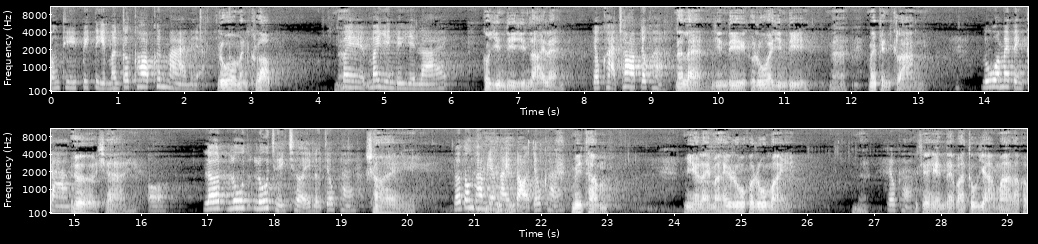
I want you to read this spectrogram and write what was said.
บางทีปิติมันก็ครอบขึ้นมาเนี่ย รู้ว่ามันครอบ ไม่ไม่ยินดียินร้าย ก็ยินดียินร้ายแหละ เจ้าค่ะชอบเจ้าค่ะ นั่นแหละ ยินดีก็รู้ว่ายินดีนะไม่เป็นกลาง รู้ว่าไม่เป็นกลาง เออใช่อ๋อแล้วรู้รู้เฉยเฉยหรือเจ้าคะใช่แล้วต้องทำยังไงต่อเจ้าคะไม่ทำมีอะไรมาให้รู้ก็รู้ใหม่เจ้าค่ะจะเห็นแต่ว่าทุกอย่างมาแล้วก็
